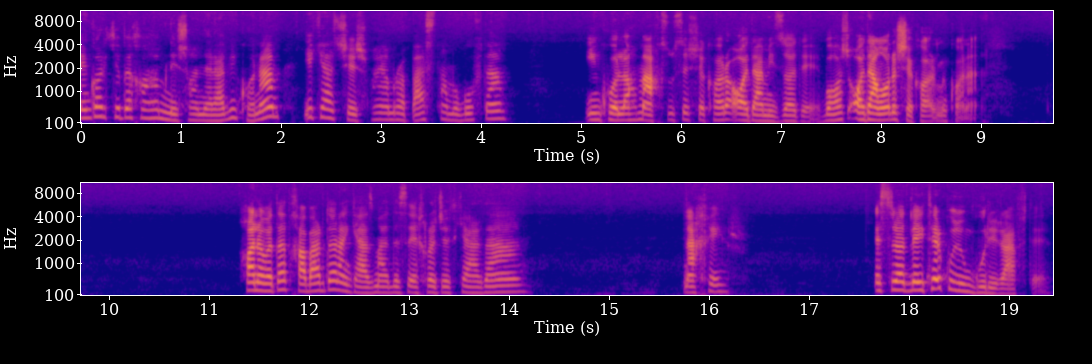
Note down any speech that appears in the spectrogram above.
انگار که بخواهم نشانه روی کنم یکی از چشمهایم را بستم و گفتم این کلاه مخصوص شکار آدمی زاده. باهاش آدما رو شکار می‌کنن. خانوادت خبر دارن که از مدرسه اخراجت کردن؟ نخیر. استرادلیتر کدوم گوری رفته؟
